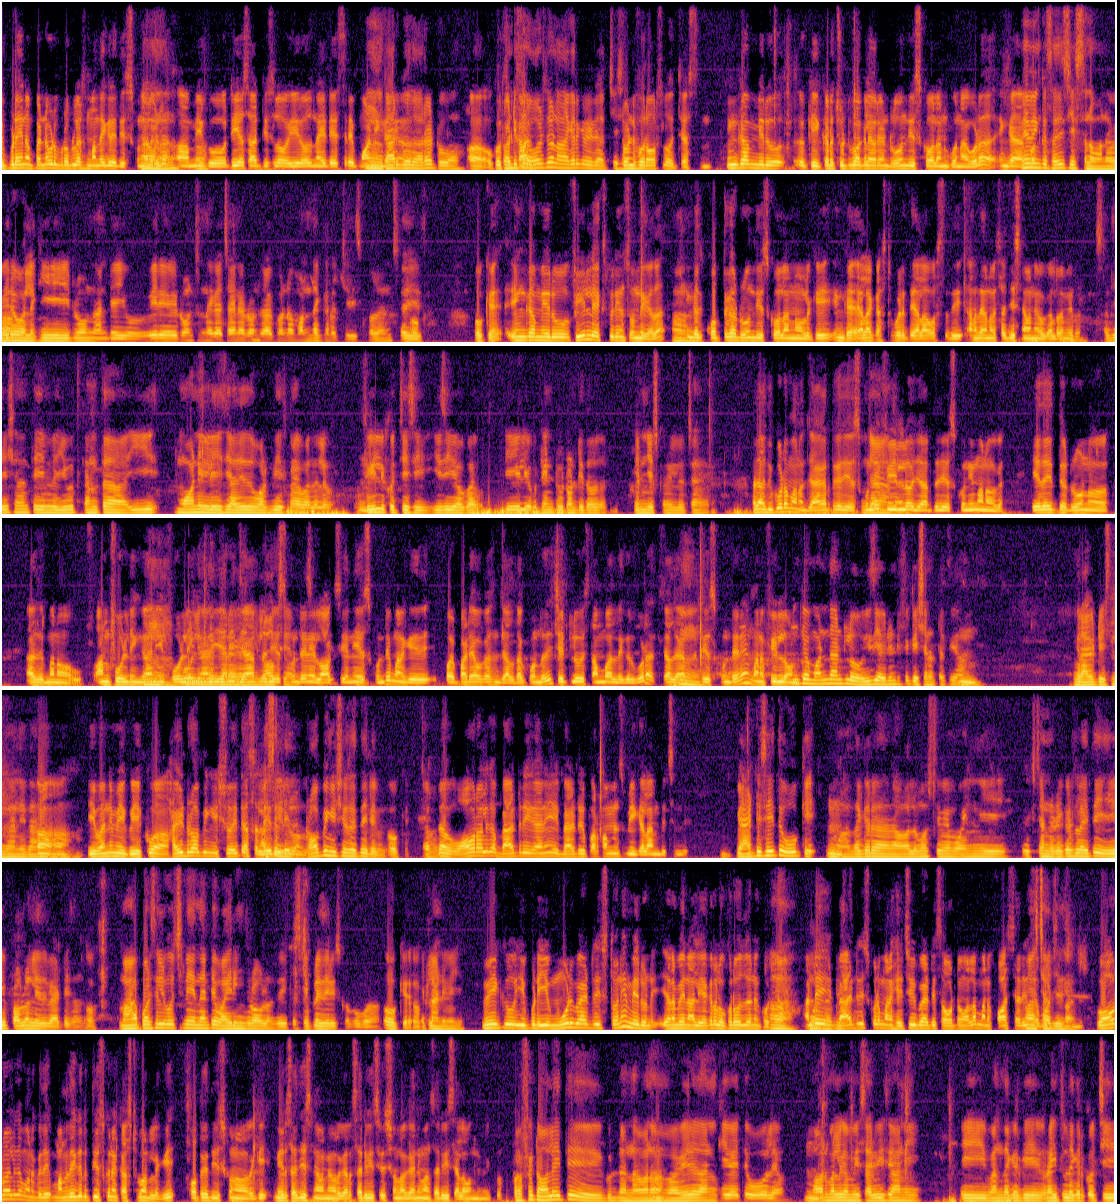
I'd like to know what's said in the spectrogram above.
ఎప్పుడైనా పడినప్పుడు ప్రొపలర్స్ మన దగ్గరే తీసుకున్నారు కదా? మీకు టీఎస్ఆర్టీస్లో ఈ రోజు నైట్ వేస్తే రేపు మార్నింగ్ కార్గో ద్వారా ట్వంటీ ఫోర్ అవర్స్లో నా దగ్గరికి ట్వంటీ ఫోర్ అవర్స్లో వచ్చేస్తుంది. ఇంకా మీరు ఇక్కడ చుట్టుపక్కల ఎవరైనా డ్రోన్ తీసుకోవాలనుకున్నా కూడా ఇంకా మేము ఇంకా సజెస్ట్ చేస్తున్నాం అన్న వేరే వాళ్ళకి డ్రోన్ అంటే వేరే డ్రోన్స్ ఉన్నాయి కదా చైనా డ్రోన్ కాకుండా మన దగ్గర వచ్చి తీసుకోవాలని సజెస్ట్ ఓకే. ఇంకా మీరు ఫీల్డ్ ఎక్స్పీరియన్స్ ఉంది కదా. ఇంకా కొత్తగా డ్రోన్ తీసుకోవాలన్న వాళ్ళకి ఇంకా ఎలా కష్టపడితే ఎలా వస్తుంది? అన్నది ఏమైనా సజెషన్ ఏమైనా ఇవ్వగలరా మీరు? సజెషన్ అంటే ఏం లేదు. యూత్కి అంతా ఈ మార్నింగ్ లేచి అదేదో వర్క్ చేసుకునే బదులు ఫీల్డ్కి వచ్చేసి ఈజీగా ఒక డైలీ ఒక ten to twenty thousand earn చేసుకుని వెళ్ళొచ్చు అని. అదే అది కూడా మనం జాగ్రత్తగా చేసుకుంటే ఫీల్డ్లో జాగ్రత్త చేసుకుని మనం ఏదైతే డ్రోన్ అది మనం అన్ఫోల్డింగ్ కానీ ఫోల్డింగ్ కానీ జాగ్రత్త చేసుకుంటేనే లాక్స్ ఇవన్నీ వేసుకుంటే మనకి పడే అవకాశం చాలా తక్కువ ఉంటుంది చెట్లు స్తంభాల దగ్గర కూడా చాలా జాగ్రత్త. చేసుకుంటేనే మన ఫీల్డ్లో ఉంటుంది మన దాంట్లో ఈజీ ఐడెంటిఫికేషన్ ఉంటుంది. గ్రావిటేషన్ కానీ. ఇవన్నీ మీకు ఎక్కువ హై డ్రాపింగ్ ఇష్యూ అయితే అసలు లేదు. డ్రాపింగ్ ఇష్యూస్ అయితే లేవు. ఓకే. ఓవరాల్గా బ్యాటరీ కానీ బ్యాటరీ పర్ఫార్మెన్స్ మీకు ఎలా అనిపించింది? బ్యాటరీస్ అయితే ఓకే Hmm. మా దగ్గర ఆల్మోస్ట్ మేము ఇన్ని సిక్స్ హండ్రెడ్ ఎకర్స్లో అయితే ఏ ప్రాబ్లం లేదు బ్యాటరీస్. మా పర్సనల్గా వచ్చిన ఏంటంటే వైరింగ్ ప్రాబ్లమ్స్ ఇట్లా స్టెప్లైజర్ తీసుకోకపోవడం. ఓకే ఇట్లాంటివి మీకు ఇప్పుడు ఈ మూడు బ్యాటరీస్ తోనే మీరు ఎనభై నాలుగు ఎకరాలు ఒక రోజులోనే అంటే. బ్యాటరీస్ కూడా మన హెచ్వి బ్యాటరీస్ అవటం వల్ల మన ఫాస్ట్ ఛార్జింగ్. ఓవరాల్గా మనకు మన దగ్గర తీసుకునే కస్టమర్లకి కొత్తగా తీసుకునే వాళ్ళకి మీరు సజెషన్ ఏమైనా ఇవ్వగలరా సర్వీస్ విషయంలో కానీ మన సర్వీస్ ఎలా ఉంది మీకు? పర్ఫెక్ట్ ఆల్ అయితే గుడ్ అన్న. మనం వేరే దానికి అయితే Hmm. నార్మల్గా మీ సర్వీస్ కానీ ఈ మన దగ్గరికి రైతుల దగ్గరికి వచ్చి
